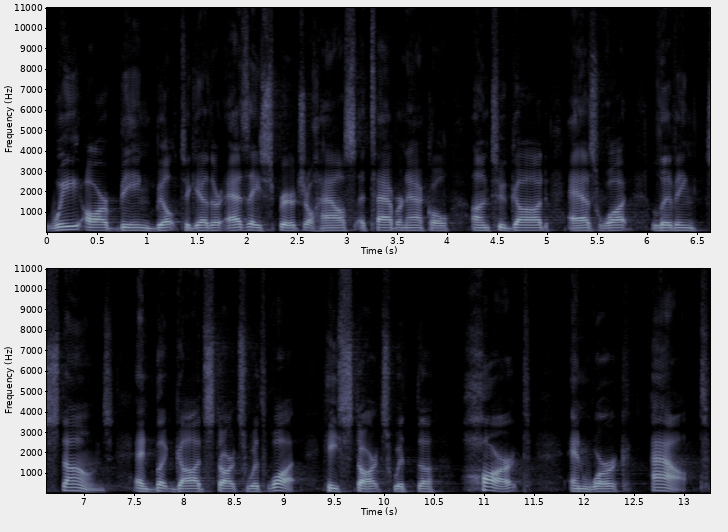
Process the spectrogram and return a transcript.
we are being built together as a spiritual house, a tabernacle unto God as what? Living stones. And but God starts with what? He starts with the heart and work out.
